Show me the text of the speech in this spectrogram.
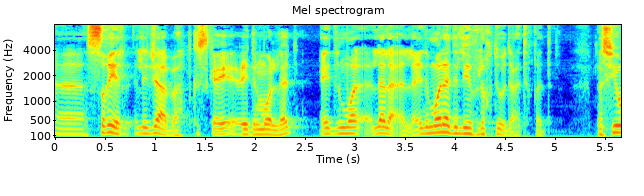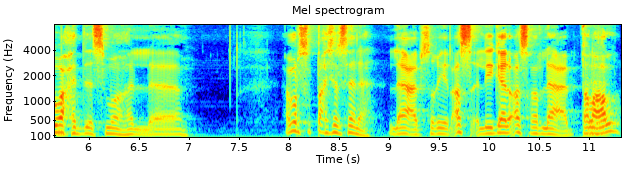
آه الصغير اللي جابه. قصدك عيد المولد. عيد المو... لا لا العيد المولد اللي هو في الأخدود أعتقد. بس في واحد اسمه عمره 16 سنة. لاعب صغير. أص... اللي قالوا أصغر لاعب. طلال؟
